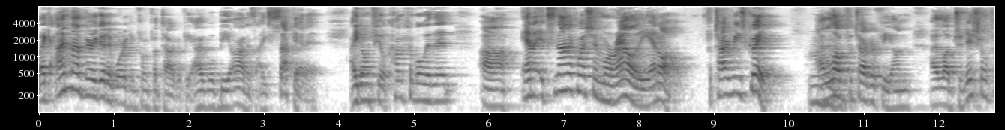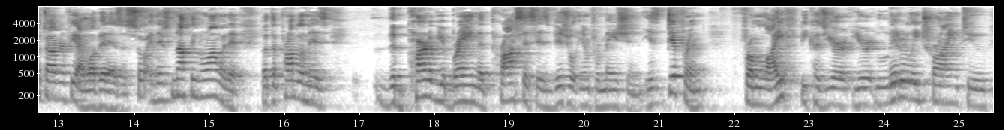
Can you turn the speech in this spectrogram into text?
Like i'm not very good at working from photography i will be honest. I suck at it. I don't feel comfortable with it. Uh, and it's not a question of morality at all. Photography is great I love photography. On I love traditional photography. I love it as a source. There's nothing wrong with it. But the problem is the part of your brain that processes visual information is different from life because you're you're literally trying to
